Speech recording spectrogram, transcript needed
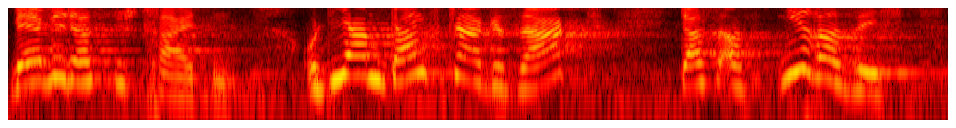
Wer will das bestreiten? Und die haben ganz klar gesagt, dass aus ihrer Sicht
